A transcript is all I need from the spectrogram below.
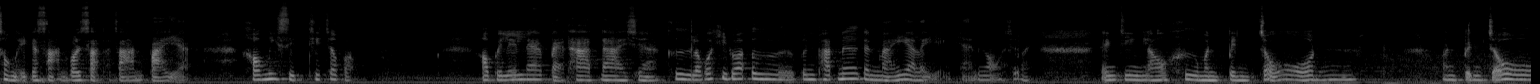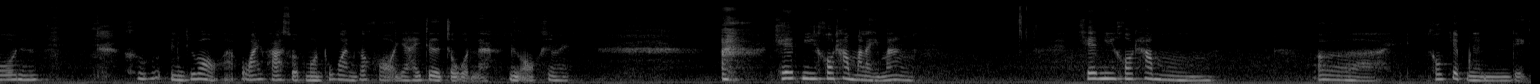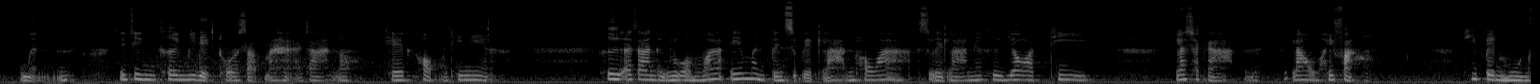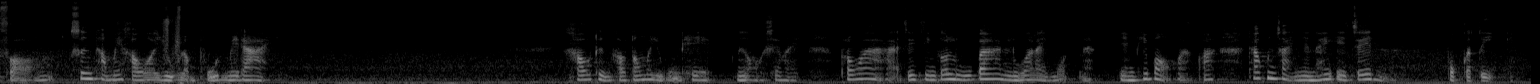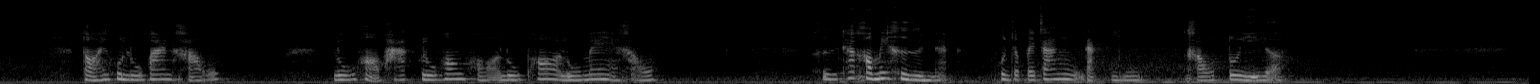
ส่งเอกสารบริษัทอาจารย์ไปอะเขามีสิทธิ์ที่จะแบบเอาไปเล่นแร่แปรธาตุได้ใช่ไหมคือเราก็คิดว่าเออ เป็นพาร์ทเนอร์กันไหมอะไรอย่างเงี้ยนึกออกใช่ไหม แต่จริงๆแล้วคือมันเป็นโจร มันเป็นโจร คืออย่างที่บอกอะไหว้พระสวดมนต์ทุกวันก็ขออย่าให้เจอโจรนะนึกออกใช่ไหมอะเคสนี้เขาทำอะไรมั่ง เคสนี้เขาทำเออเขาเก็บเงินเด็กเหมือน จริง ๆ เคยมีเด็กโทรศัพท์มาหาอาจารย์เนาะเคสของที่เนี่ย คืออาจารย์ถึงรวมว่า เอ๊ะมันเป็นสิบเอ็ดล้าน เพราะว่าสิบเอ็ดล้านเนี่ยคือยอดที่ราชการเล่าให้ฟัง ที่เป็นมูลฟ้อง ซึ่งทำให้เขาอยู่ลำพูนไม่ได้ เขาถึงเขาต้องมาอยู่กรุงเทพนึกออกใช่ไหม เพราะว่าจริง ๆ ก็รู้บ้านรู้อะไรหมดนะอย่างที่บอกว่าว่าถ้าคุณจ่ายเงินให้เอเจนต์ปกติ ต่อให้คุณรู้บ้านเขา รู้หอพัก รู้ห้องหอ รู้พ่อ รู้แม่เขา คือถ้าเขาไม่คืนน่ะ คุณจะไปจ้างดักยิงเขาตุยเหรอ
